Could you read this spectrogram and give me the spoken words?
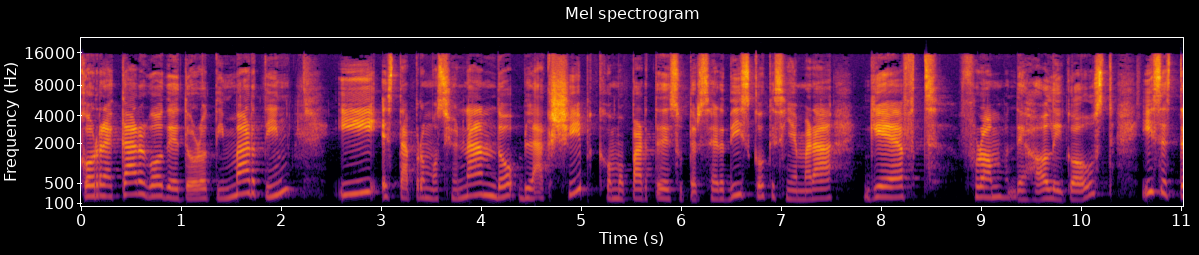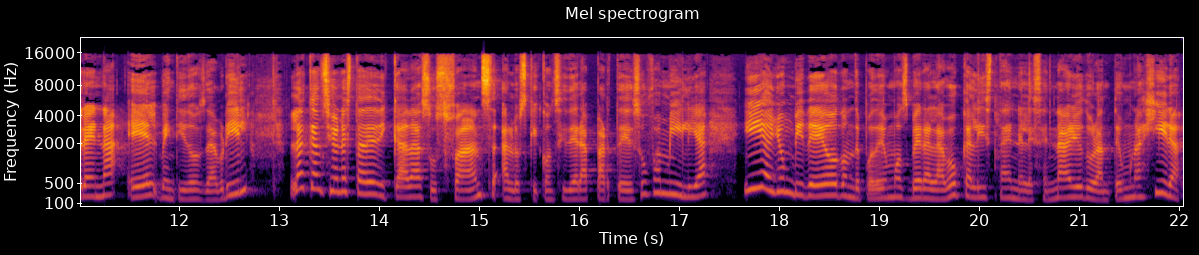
corre a cargo de Dorothy Martin y está promocionando Black Sheep como parte de su tercer disco que se llamará Gift from the Holy Ghost y se estrena el 22 de abril. La canción está dedicada a sus fans, a los que considera parte de su familia y hay un video donde podemos ver a la vocalista en el escenario durante una gira.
